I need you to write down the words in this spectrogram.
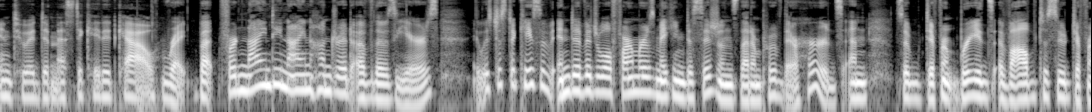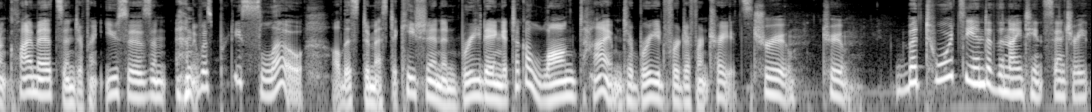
into a domesticated cow. Right. But for 9,900 of those years, it was just a case of individual farmers making decisions that improved their herds. And so different breeds evolved to suit different climates and different uses. And, and it was pretty slow, all this domestication and breeding. It took a long time to breed for different traits. True, true. But towards the end of the 19th century,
